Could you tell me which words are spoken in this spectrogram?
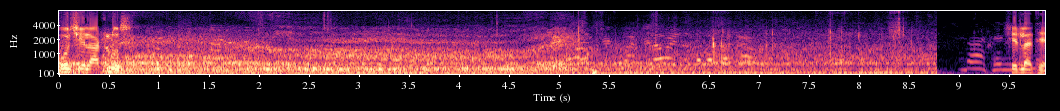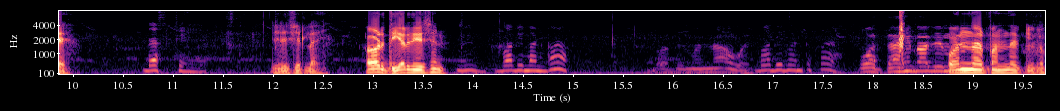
પૂછેલ આટલું છે કેટલા થયા? દસ થયા. એટલે કેટલા અડધી અડધી છે ને? બોબી મન ગણો. પંદર પંદર કિલો.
